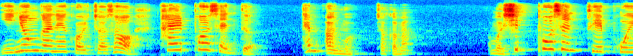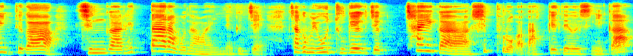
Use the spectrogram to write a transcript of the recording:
2년간에 걸쳐서 8% 10, 아니 뭐 잠깐만. 뭐 10%의 포인트가 증가를 했다라고 나와 있네. 그치? 자, 그럼 요 두 개 이제 차이가 10%가 맞게 되어 있으니까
